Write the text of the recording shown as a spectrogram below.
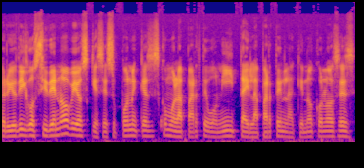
Pero yo digo, si de novios, que se supone que es como la parte bonita y la parte en la que no conoces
